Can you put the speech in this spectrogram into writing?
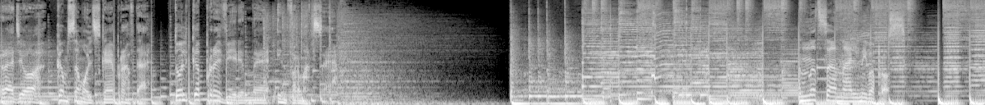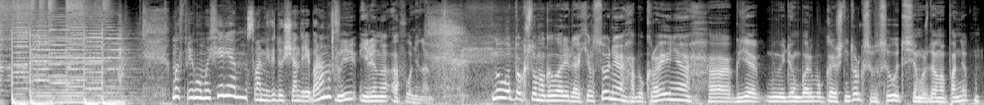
Радио «Комсомольская правда». Только проверенная информация. «Национальный вопрос». Мы в прямом эфире. С вами ведущий Андрей Баранов. И Елена Афонина. Ну, вот только что мы говорили о Херсоне, об Украине, а, где мы ведем борьбу, конечно, не только с ВСУ, это всем уже давно понятно,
